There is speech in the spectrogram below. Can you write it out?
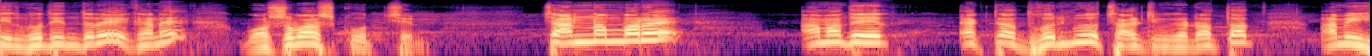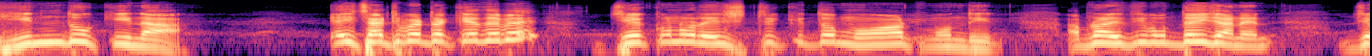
দীর্ঘদিন ধরে এখানে বসবাস করছেন। চার নম্বরে আমাদের একটা ধর্মীয় সার্টিফিকেট অর্থাৎ আমি হিন্দু কি না, এই সার্টিফিকেটটা কে দেবে? যে কোনো রেজিস্ট্রিকৃত মঠ মন্দির। আপনারা ইতিমধ্যেই জানেন যে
